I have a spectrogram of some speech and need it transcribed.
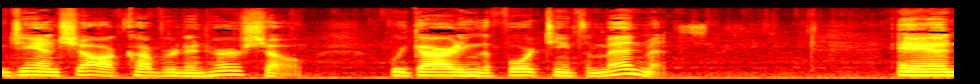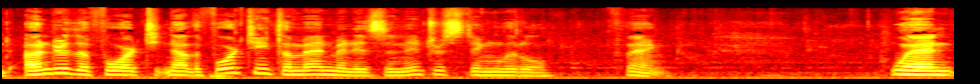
Jan Shaw covered in her show regarding the Fourteenth Amendment. And under the 14th, now the 14th Amendment is an interesting little thing. When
